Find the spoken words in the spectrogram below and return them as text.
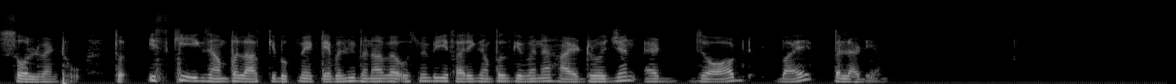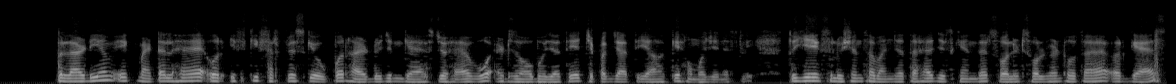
सॉल्वेंट हो। तो इसकी एग्जांपल आपकी बुक में एक टेबल भी बना हुआ है, उसमें भी ये सारी एग्जांपल गिवन है hydrogen adsorbed by palladium palladium एक मेटल है और इसकी सरफेस के ऊपर हाइड्रोजन गैस जो है वो एड्जॉर्ब हो जाती है, चिपक जाती है आके होमोजेनियसली तो ये एक सोल्यूशन सा बन जाता है जिसके अंदर सॉलिड सॉल्वेंट होता है और गैस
